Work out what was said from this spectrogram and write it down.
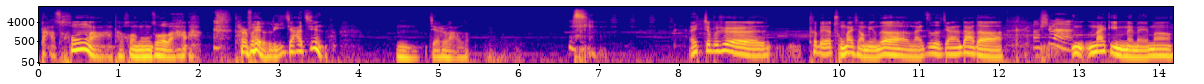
大葱啊，他换工作吧，他是为了离家近。嗯，解释完了。哎，这不是特别崇拜小明的来自加拿大的啊，是吗？嗯 Maggie 美眉吗？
